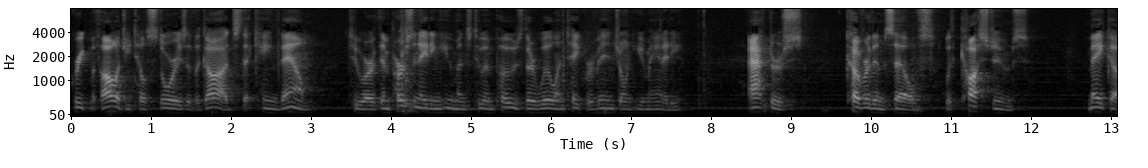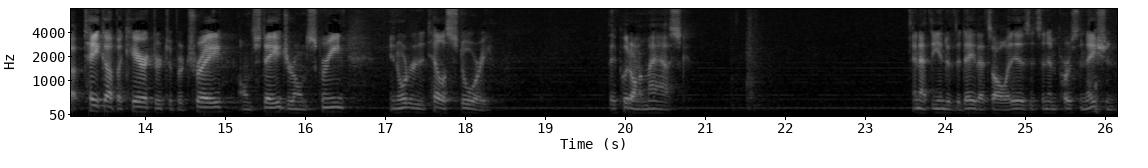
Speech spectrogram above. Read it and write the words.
Greek mythology tells stories of the gods that came down to earth, impersonating humans to impose their will and take revenge on humanity. Actors cover themselves with costumes, makeup, take up a character to portray on stage or on screen in order to tell a story. They put on a mask. And at the end of the day, that's all it is it's an impersonation,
